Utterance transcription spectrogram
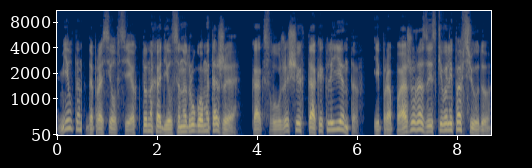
Милтон допросил всех, кто находился на другом этаже, как служащих, так и клиентов, и пропажу разыскивали повсюду.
